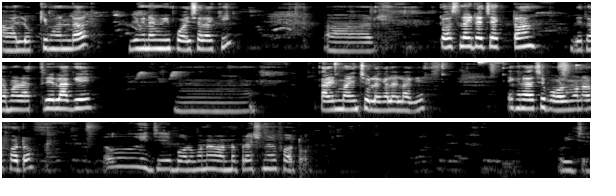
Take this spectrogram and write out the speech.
আমার লক্ষ্মী ভাণ্ডার, যেখানে আমি পয়সা রাখি। আর টর্চ লাইট আছে একটা, যেটা আমার রাত্রে লাগে। কারেন্ট মারেন্ট চলে গেলে লাগে। এখানে আছে বড়মনার ফটো ওই যে বড়মনার অন্নপ্রাশনের ফটো। ওই যে।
